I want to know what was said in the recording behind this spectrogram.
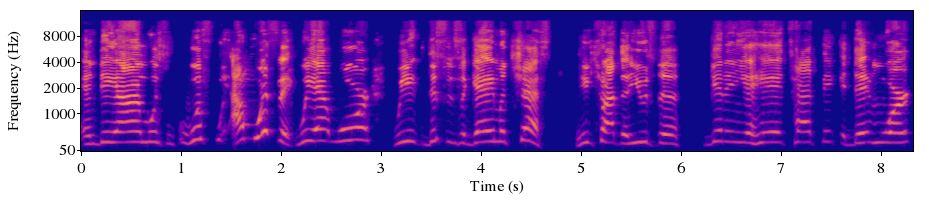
And Deion was with. I'm with it. We at war. We this is a game of chess. He tried to use the get in your head tactic. It didn't work.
